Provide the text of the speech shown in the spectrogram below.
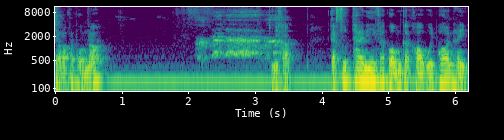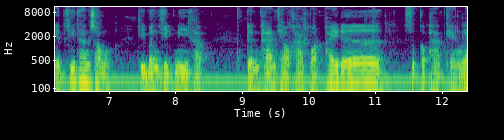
จอครับผมเนาะนี่ครับกระสุดท้ายนี้ครับผมก็ขออวยพรให้เอฟซีทางช่อง ที่เบิ้งคลิปนี้ครับ เดินทางแคล้วคาดปลอดภัยเด้อสุขภาพแข็งแร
